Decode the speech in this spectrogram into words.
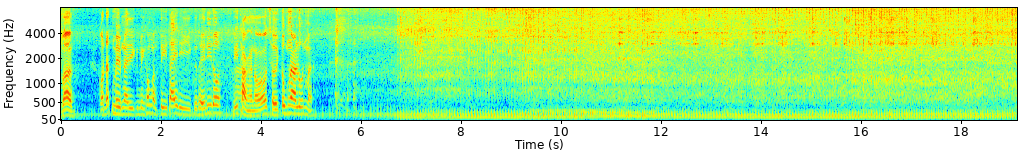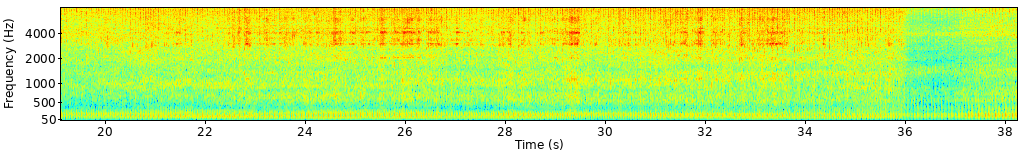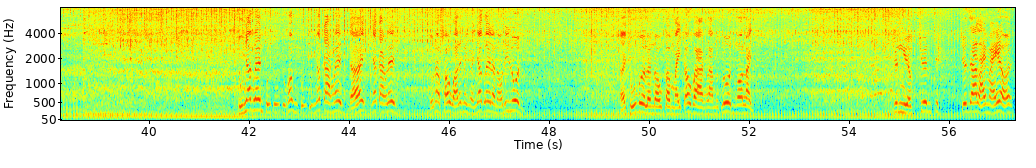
Vâng. Còn đất mềm này thì mình không cần tì tay thì cứ thế đi thôi. Đi thẳng là nó sới tung ra luôn mà. Nhấc lên chú chú chú không chú chú nhấc càng lên. Đấy nhấc càng lên. Chỗ nào sâu quá thì mình phải nhấc lên là nó đi luôn. Đấy chú vừa lần đầu cầm máy trâu vàng làm được luôn ngon lành. Chuyên nghiệp chuyên chuyên, chuyên gia lái máy rồi.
